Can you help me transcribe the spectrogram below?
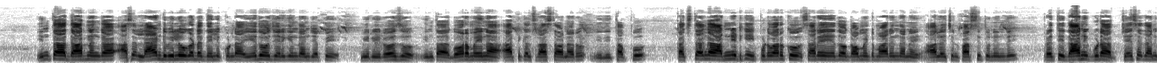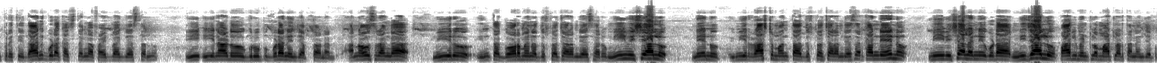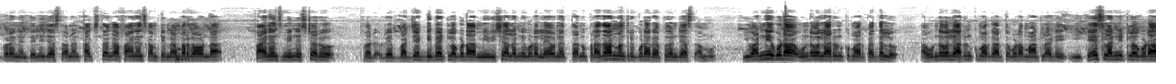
ఇంత దారుణంగా అసలు ల్యాండ్ విలువ కూడా తెలియకుండా ఏదో జరిగిందని చెప్పి మీరు ఈరోజు ఇంత ఘోరమైన ఆర్టికల్స్ రాస్తా ఉన్నారు. ఇది తప్పు. ఖచ్చితంగా అన్నిటికీ ఇప్పటి వరకు సరే ఏదో గవర్నమెంట్ మారిందని ఆలోచన పరిస్థితి ఉంది ప్రతి దానికి కూడా చేసేదానికి ప్రతి దానికి కూడా ఖచ్చితంగా ఫైట్ బ్యాక్ చేస్తాను. ఈ ఈనాడు గ్రూప్ కూడా నేను చెప్తా ఉన్నాను. అనవసరంగా మీరు ఇంత ఘోరమైన దుష్ప్రచారం చేశారు. మీ విషయాలు నేను మీరు రాష్ట్రం అంతా దుష్ప్రచారం చేశారు. కానీ నేను మీ విషయాలన్నీ కూడా నిజాలు పార్లమెంట్లో మాట్లాడతానని చెప్పి కూడా నేను తెలియజేస్తాను ఖచ్చితంగా ఫైనాన్స్ కమిటీ మెంబర్గా ఉండ ఫైనాన్స్ మినిస్టరు రేపు బడ్జెట్ డిబేట్లో కూడా మీ విషయాలన్నీ కూడా లేవనెత్తాను. ప్రధానమంత్రికి కూడా రిప్రజెంట్ చేస్తాము. ఇవన్నీ కూడా ఉండవల్లి అరుణ్ కుమార్ పెద్దలు ఆ ఉండవల్లి అరుణ్ కుమార్ గారితో కూడా మాట్లాడి ఈ కేసులన్నింటిలో కూడా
